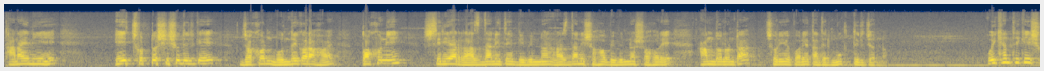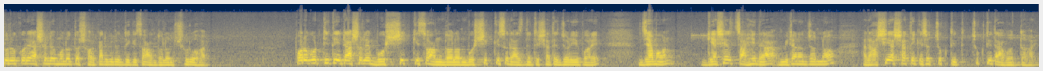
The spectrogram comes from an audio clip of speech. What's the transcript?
থানায় নিয়ে এই ছোট্ট শিশুদেরকে যখন বন্দি করা হয়, তখনই সিরিয়ার রাজধানীতে বিভিন্ন রাজধানী সহ বিভিন্ন শহরে আন্দোলনটা ছড়িয়ে পড়ে তাদের মুক্তির জন্য। ওইখান থেকেই শুরু করে আসলে মূলত সরকার বিরুদ্ধে কিছু আন্দোলন শুরু হয়। পরবর্তীতে এটা আসলে বৈশ্বিক কিছু আন্দোলন, বৈশ্বিক কিছু রাজনীতির সাথে জড়িয়ে পড়ে। যেমন, গ্যাসের চাহিদা মেটানোর জন্য রাশিয়ার সাথে কিছু চুক্তি, চুক্তিতে আবদ্ধ হয়।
